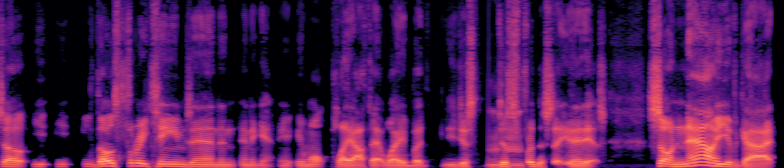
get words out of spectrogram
so you, you, those three teams in, and, and again, it, it, won't play out that way, but you just mm-hmm. just for the sake it is. So now you've got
